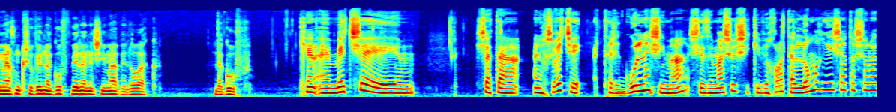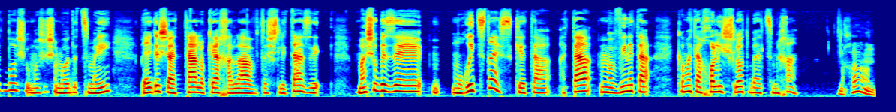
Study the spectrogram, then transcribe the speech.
אם אנחנו קשובים לגוף ולנשימה ולא רק לגוף. כן, האמת ש... שאתה, אני חושבת שתרגול נשימה, שזה משהו שכביכול אתה לא מרגיש שאתה שולט בו, שהוא משהו שמאוד עצמאי, ברגע שאתה לוקח עליו את השליטה, זה משהו בזה מוריד סטרס, כי אתה, אתה מבין את ה, כמה אתה יכול לשלוט בעצמך. נכון,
